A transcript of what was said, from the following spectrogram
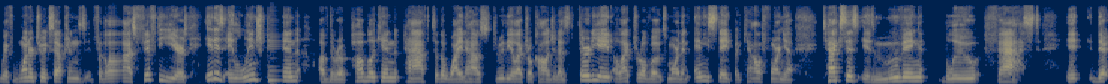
with one or two exceptions, for the last 50 years. It is a linchpin of the Republican path to the White House through the Electoral College. It has 38 electoral votes, more than any state but California. Texas is moving blue fast. It there,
